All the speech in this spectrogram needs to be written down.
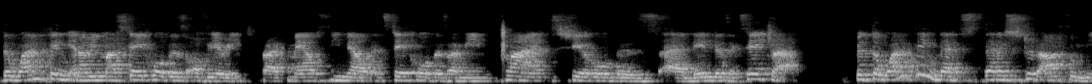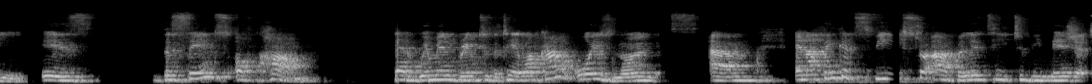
the one thing, and I mean, my stakeholders are varied, right? Male, female, and stakeholders. I mean, clients, shareholders, uh, lenders, etc. But the one thing that's, that has stood out for me is the sense of calm that women bring to the table. I've kind of always known this. Um, and I think it speaks to our ability to be measured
